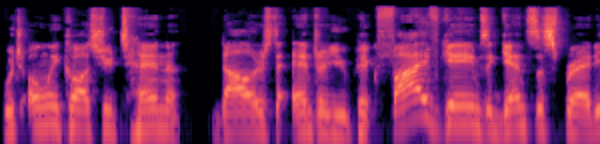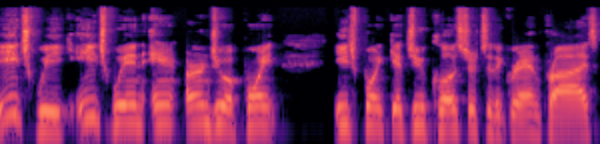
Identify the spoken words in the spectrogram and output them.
which only costs you 10 dollars to enter. You pick five games against the spread each week. Each win earns you a point. Each point gets you closer to the grand prize.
